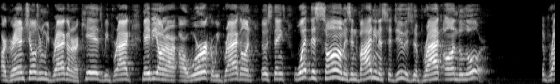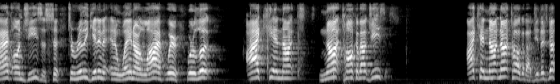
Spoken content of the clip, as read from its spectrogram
our grandchildren. We brag on our kids. We brag maybe on our, our work or we brag on those things. What this psalm is inviting us to do is to brag on the Lord to brag on Jesus, to, to really get in a, in a way in our life where, where, look, I cannot not talk about Jesus. I cannot not talk about Jesus. There's not,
